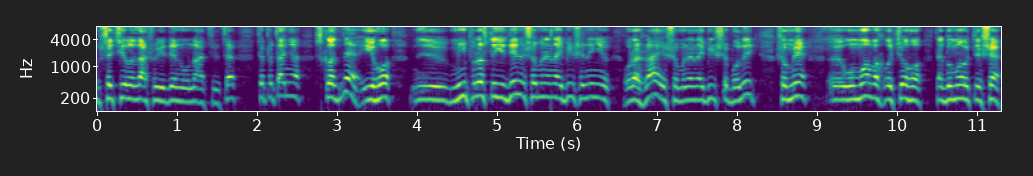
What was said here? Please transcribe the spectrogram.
все ціле нашу єдину націю. Це, це питання складне. Його е, мені просто єдине, що мене найбільше нині вражає, що мене найбільше болить, що ми е, в умовах оцього, так би мовити, ще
